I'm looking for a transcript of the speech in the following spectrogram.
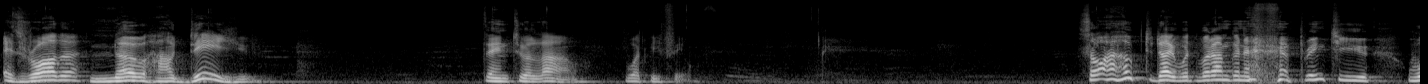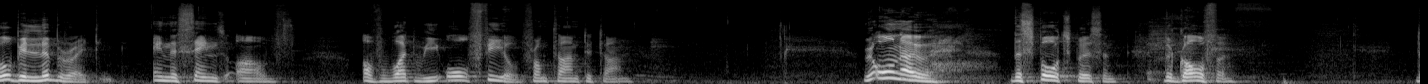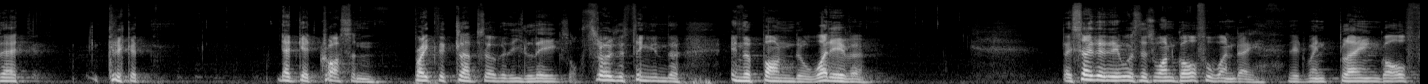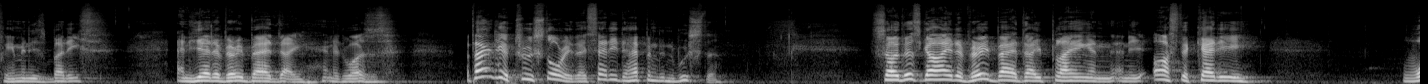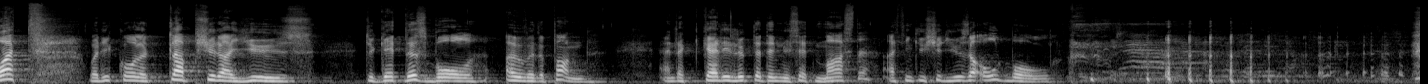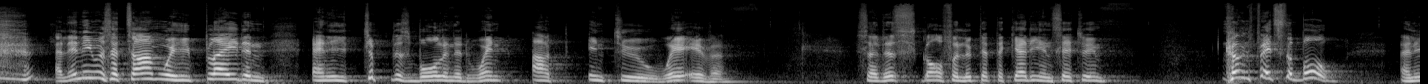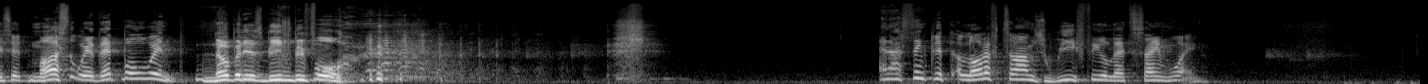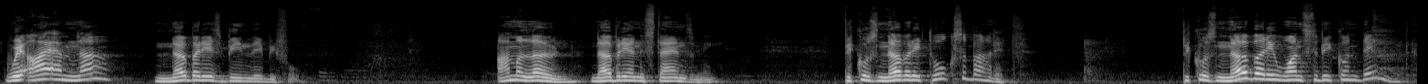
It's rather know how dare you than to allow what we feel. So I hope today what, what I'm going to bring to you will be liberating in the sense of, of what we all feel from time to time. We all know the sports person, the golfer, that cricket, that get cross and break the clubs over the legs or throw the thing in the, in the pond or whatever. They say that there was this one golfer one day that went playing golf, him and his buddies, and he had a very bad day, and it was apparently a true story. They said it happened in Worcester. So this guy had a very bad day playing, and, and he asked the caddy, what, what do you call it, club should I use to get this ball over the pond? And the caddy looked at him and he said, Master, I think you should use an old ball. and then there was a time where he played and, and he chipped this ball and it went out into wherever. So this golfer looked at the caddy and said to him, Go and fetch the ball. And he said, Master, where that ball went, nobody has been before. and I think that a lot of times we feel that same way. Where I am now, nobody has been there before. I'm alone. Nobody understands me. Because nobody talks about it. Because nobody wants to be condemned.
